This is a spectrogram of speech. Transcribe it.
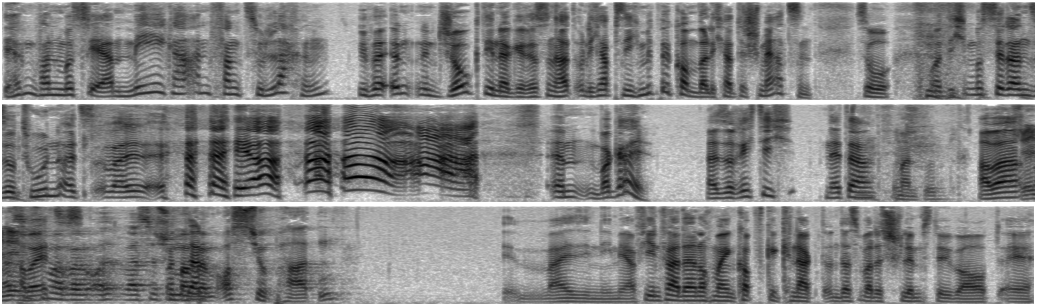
irgendwann musste er mega anfangen zu lachen über irgendeinen Joke, den er gerissen hat und ich habe es nicht mitbekommen, weil ich hatte Schmerzen. So und ich musste dann so tun, als weil ja, ähm, war geil. Also richtig netter Mann. gut. Aber, aber Warst du jetzt schon mal beim, warst du schon mal dann- beim Osteopathen? weiß ich nicht mehr. Auf jeden Fall hat er noch meinen Kopf geknackt und das war das Schlimmste überhaupt. Ey.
